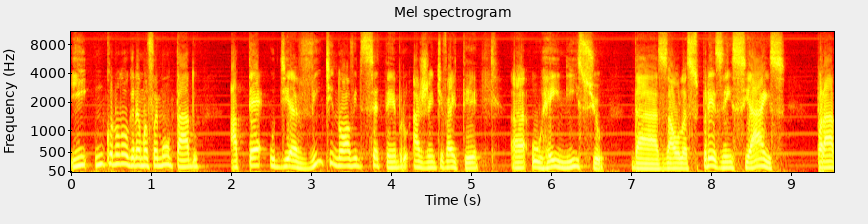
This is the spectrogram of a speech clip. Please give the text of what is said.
e um cronograma foi montado até o dia 29 de setembro. A gente vai ter uh, o reinício das aulas presenciais para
